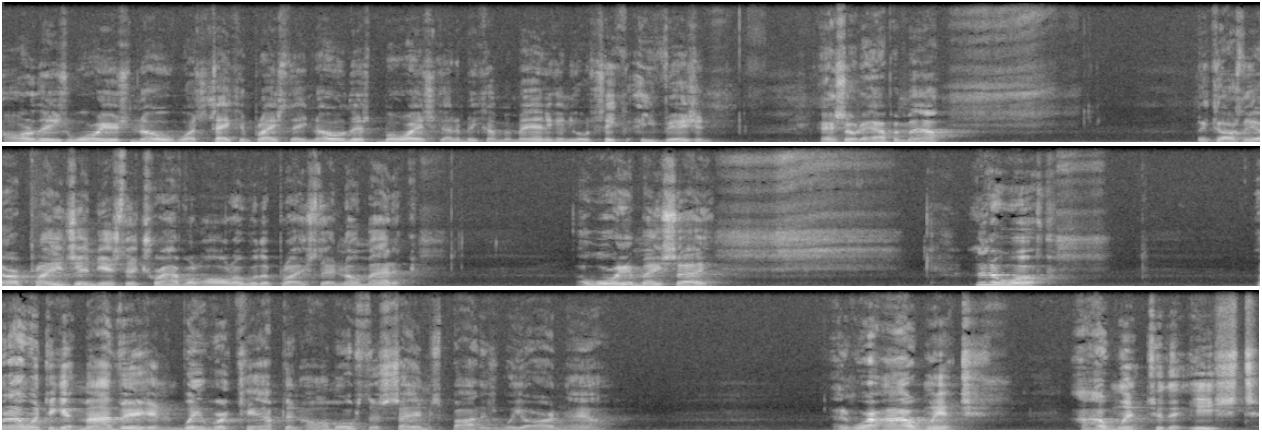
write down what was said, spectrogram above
all of these warriors know what's taking place. They know this boy is going to become a man. He's going to go seek a vision. And so to help him out, because they are Plains Indians, they travel all over the place. They're nomadic. A warrior may say, Little Wolf, when I went to get my vision, we were camped in almost the same spot as we are now. And where I went, I went to the east.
